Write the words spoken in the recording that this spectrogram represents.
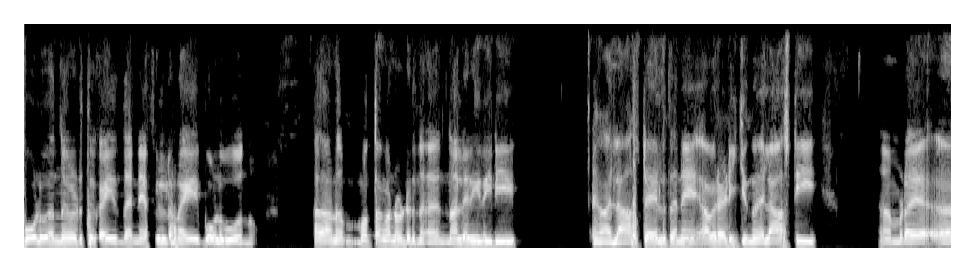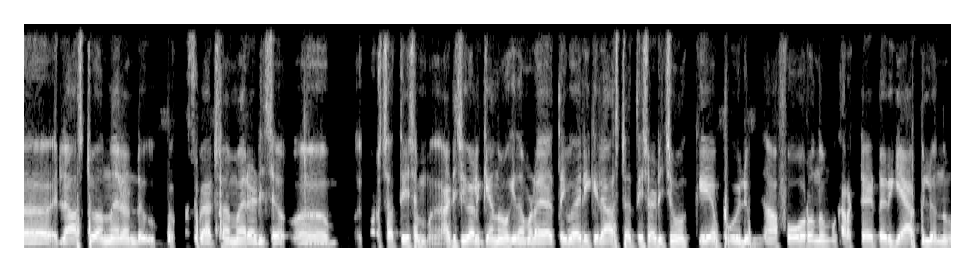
ബോൾ വന്ന് എടുത്ത് കയ്യിൽ തന്നെ ഫീൽഡറിന്റെ കൈ ബോൾ പോകുന്നു. അതാണ് മൊത്തം കണ്ടുകൊണ്ടിരുന്നത്. നല്ല രീതിയിൽ ലാസ്റ്റ് ആയാലും തന്നെ അവരടിക്കുന്ന ലാസ്റ്റ് ഈ നമ്മുടെ ലാസ്റ്റ് വന്ന രണ്ട് കുറച്ച് ബാറ്റ്സ്മാൻമാർ അടിച്ച കുറച്ച് അത്യാവശ്യം അടിച്ച് കളിക്കാൻ നോക്കി. നമ്മുടെ തിവാരിക്ക് ലാസ്റ്റ് അത്യാവശ്യം അടിച്ചു നോക്കിയാൽ പോലും ആ ഫോർ ഒന്നും കറക്റ്റ് ആയിട്ട് ഒരു ഗ്യാപ്പിലൊന്നും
